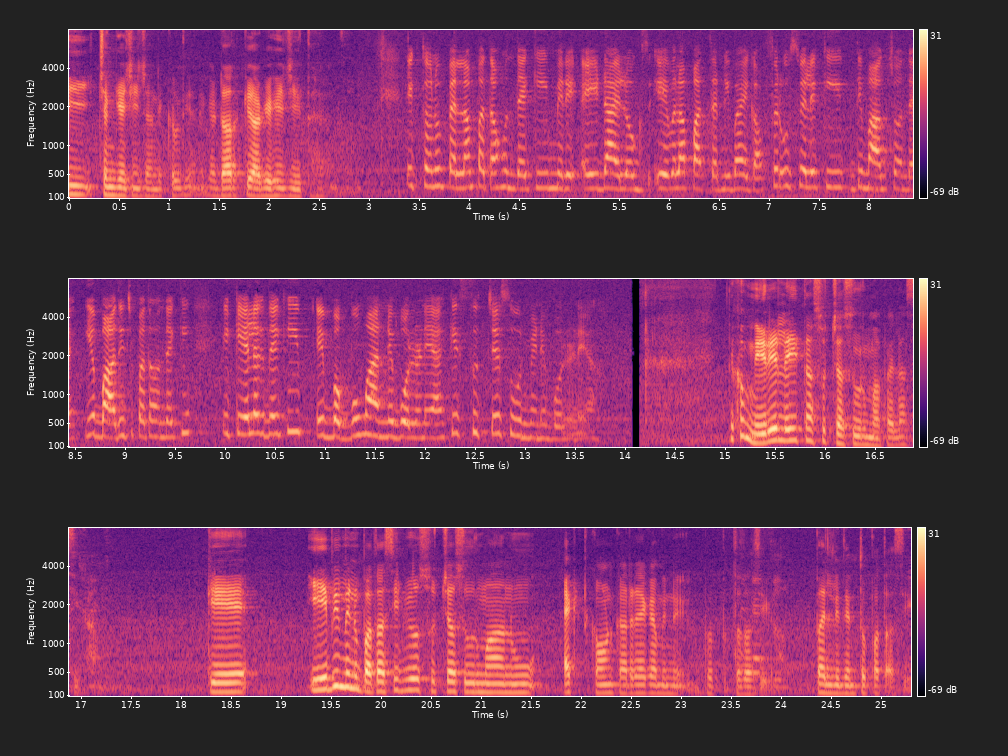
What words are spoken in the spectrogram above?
ਹੀ ਚੰਗੀਆਂ ਚੀਜ਼ਾਂ ਨਿਕਲਦੀਆਂ ਨੇ, ਕਿ ਡਰ ਕੇ ਆਗੇ ਹੀ ਜੀਤ ਹੈ। ਇੱਕ ਤੁਹਾਨੂੰ ਪਹਿਲਾਂ ਪਤਾ ਹੁੰਦਾ ਹੈ ਕਿ ਮੇਰੇ ਇਹ ਡਾਇਲੌਗਸ ਇਹ ਵਾਲਾ ਪਾਤਰ ਨਿਭਾਏਗਾ। ਫਿਰ ਉਸ ਵੇਲੇ ਕੀ ਦਿਮਾਗ 'ਚ ਆਉਂਦਾ ਹੈ? ਜਾਂ ਬਾਅਦ ਵਿੱਚ ਪਤਾ ਹੁੰਦਾ ਹੈ ਕਿ ਇਹ ਕੀ ਲੱਗਦਾ ਹੈ ਕਿ ਇਹ ਬੱਬੂ ਮਾਨ ਨੇ ਬੋਲਣੇ ਆ ਕਿ ਸੁੱਚੇ ਸੂਰਮੇ ਨੇ ਬੋਲਣੇ ਆ। ਦੇਖੋ ਮੇਰੇ ਲਈ ਤਾਂ ਸੁੱਚਾ ਸੂਰਮਾ ਪਹਿਲਾਂ ਸੀਗਾ। ਕਿ ਇਹ ਵੀ ਮੈਨੂੰ ਪਤਾ ਸੀ ਵੀ ਉਹ ਸੁੱਚਾ ਸੂਰਮਾ ਨੂੰ ਐਕਟ ਕੌਣ ਕਰ ਰਿਹਾ ਹੈਗਾ ਮੈਨੂੰ ਪਤਾ ਸੀਗਾ। ਪਹਿਲੇ ਦਿਨ ਤੋਂ ਪਤਾ ਸੀ।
